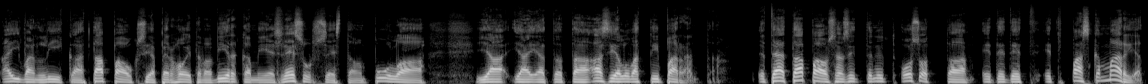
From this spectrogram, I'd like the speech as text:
aivan liikaa tapauksia per hoitava virkamies, resursseista on pulaa ja, ja, ja tota, asia luvattiin parantaa. Ja tämä tapaushan sitten nyt osoittaa, että et, et, et paskan marjat,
